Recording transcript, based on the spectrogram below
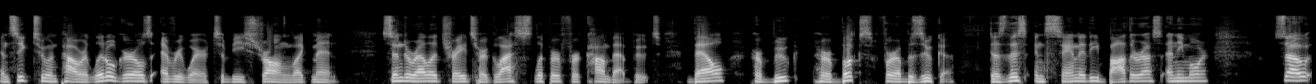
and seek to empower little girls everywhere to be strong like men. Cinderella trades her glass slipper for combat boots. Belle, her, book, her books for a bazooka. Does this insanity bother us anymore? So,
